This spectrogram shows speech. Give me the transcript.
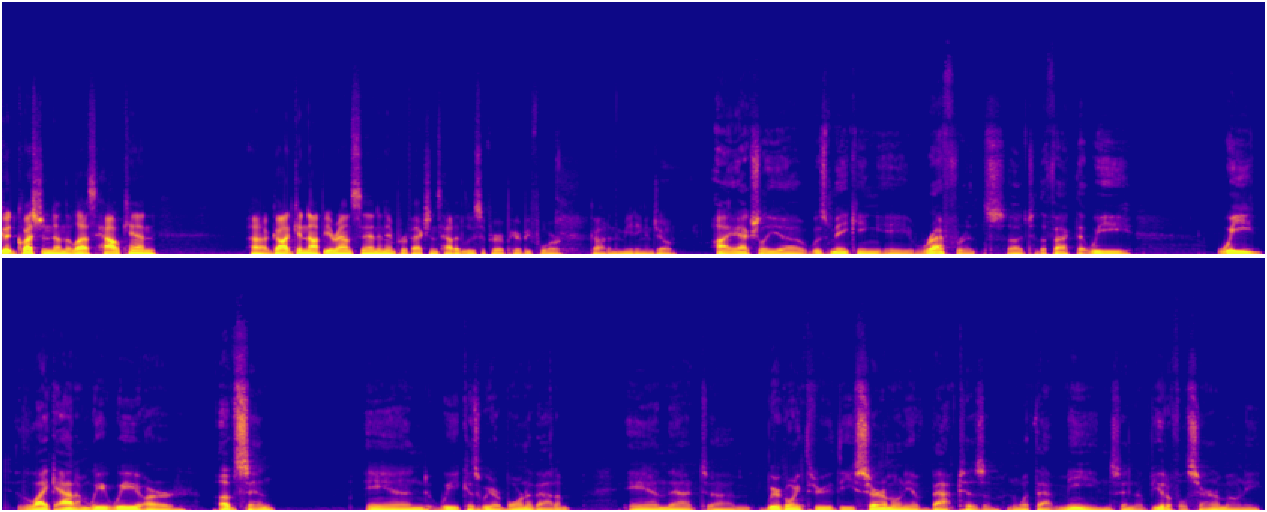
good question nonetheless. How can uh, God cannot be around sin and imperfections? How did Lucifer appear before God in the meeting in Job? I actually uh, was making a reference uh, to the fact that we, we like Adam, we we are of sin, and we because we are born of Adam, and that um, we're going through the ceremony of baptism and what that means, and a beautiful ceremony,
